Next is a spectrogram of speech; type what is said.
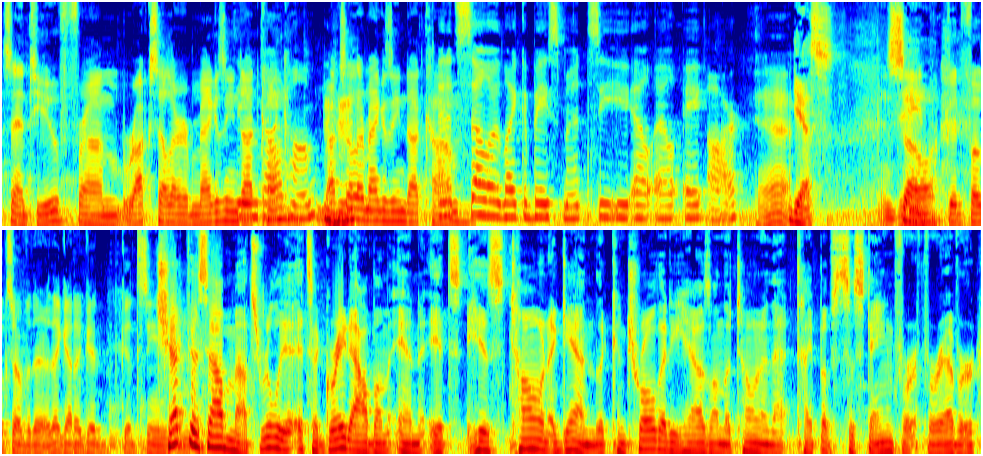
sent to you from rockcellarmagazine.com. Dot com. Mm-hmm. Rockcellarmagazine.com. And it's cellar like a basement. C E L L A R. yeah. Yes. Indeed. So- good folks over there. They got a good good scene. Check this album out. It's really it's a great album, and it's his tone again, the control that he has on the tone and that type of sustain for forever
